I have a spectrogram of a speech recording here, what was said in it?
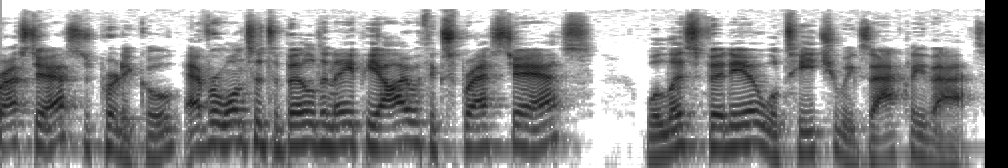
Express.js is pretty cool. Ever wanted to build an API with Express.js? Well, this video will teach you exactly that.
